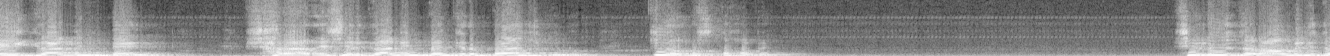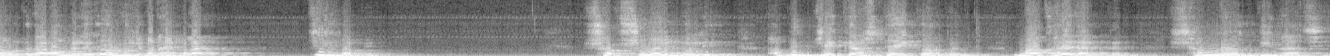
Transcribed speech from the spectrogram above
এই গ্রামীণ ব্যাংক, সারা দেশের গ্রামীণ ব্যাংকের ব্রাঞ্চগুলো কি অবস্থা হবে? সেগুলো যদি ধরো আওয়ামী লীগ আওয়ামী লীগ অফিস বানায় ফেলায়, কি হবে? সবসময় বলি, আপনি যে কাজটাই করবেন, মাথায় রাখবেন, সামনেও দিন আছে।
